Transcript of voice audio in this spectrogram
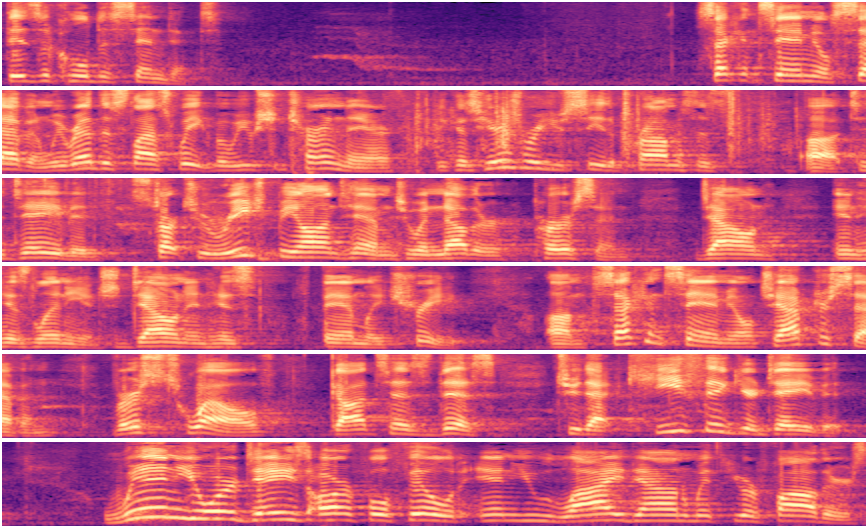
physical descendant. 2 Samuel 7. We read this last week, but we should turn there because here's where you see the promises uh, to David start to reach beyond him to another person down in his lineage, down in his family tree. Um, 2 Samuel chapter 7, verse 12, God says this to that key figure, David. When your days are fulfilled and you lie down with your fathers,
